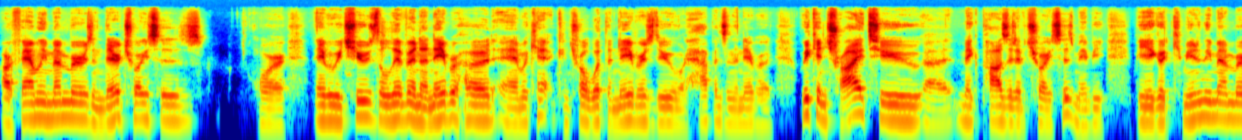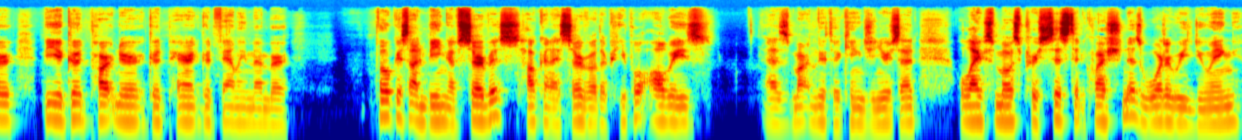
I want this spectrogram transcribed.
our family members and their choices or maybe we choose to live in a neighborhood and we can't control what the neighbors do what happens in the neighborhood. We can try to uh, make positive choices maybe be a good community member be a good partner good parent good family member. Focus on being of service. How can i serve other people? Always as martin luther king jr said life's most persistent question is what are we doing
